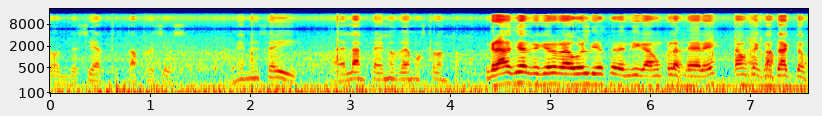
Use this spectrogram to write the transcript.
el desierto está precioso. Anímense y adelante, ahí nos vemos pronto. Gracias, mi querido Raúl, Dios te bendiga, un placer, ¿eh? estamos en contacto.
